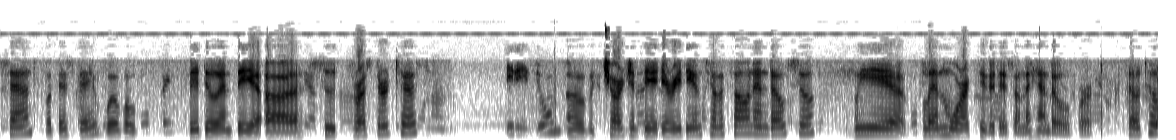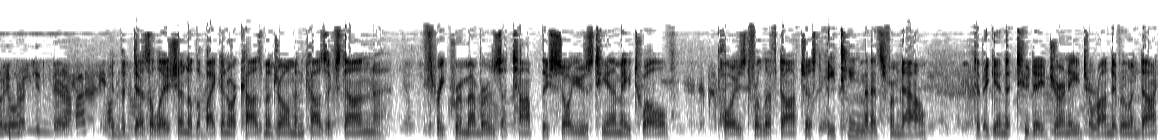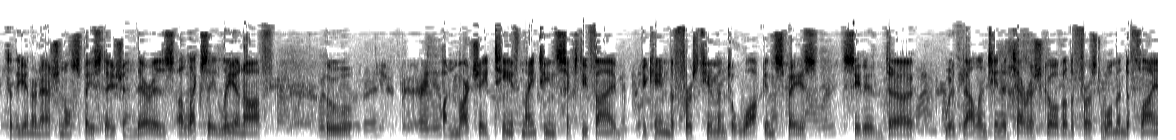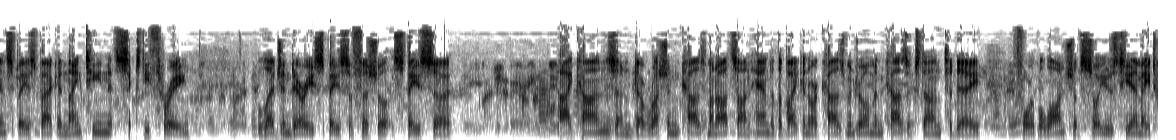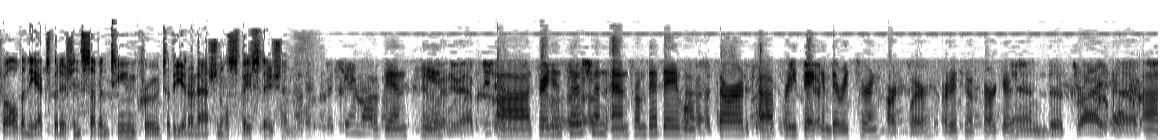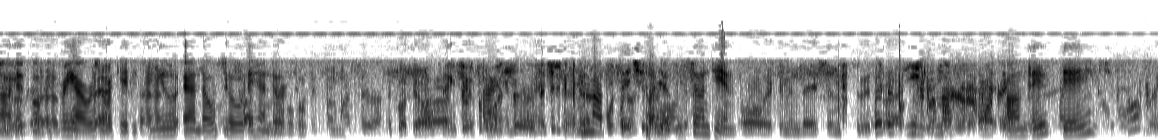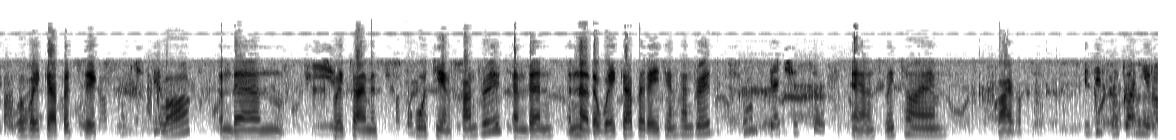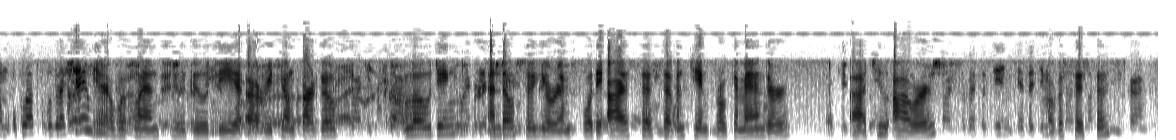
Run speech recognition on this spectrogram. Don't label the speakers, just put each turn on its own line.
descent for this day. We will be doing the uh, suit thruster test, uh, charging the Iridium telephone, and also we uh, plan more activities on the handover. So total.
In the desolation of the Baikonur Cosmodrome in Kazakhstan, three crew members atop the Soyuz TMA-12 poised for liftoff just 18 minutes from now to begin a two day journey to rendezvous and dock to the International Space Station. There is Alexei Leonov, who on March 18, 1965, became the first human to walk in space, seated uh, with Valentina Tereshkova, the first woman to fly in space back in 1963. Legendary space official, space uh, icons and uh, Russian cosmonauts on hand at the Baikonur Cosmodrome in Kazakhstan today for the launch of Soyuz TMA-12 and the Expedition 17 crew to the International Space Station.
DNC uh, uh, training session, and from that day we'll start uh, pre-packing the return hardware, return cargo.
And try
uh,
uh
It will be three hours allocated to you, and also the handover will continue.
Thank you for uh, information.
17.
All recommendations
On this day, we wake up at 6 o'clock, and then sleep time is 1400 and then another wake up at 1800 and sleep time 5 o'clock. Yeah, we plan to do the uh, return cargo loading and also urine for the ISS 17 crew commander uh, two hours of assistance.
